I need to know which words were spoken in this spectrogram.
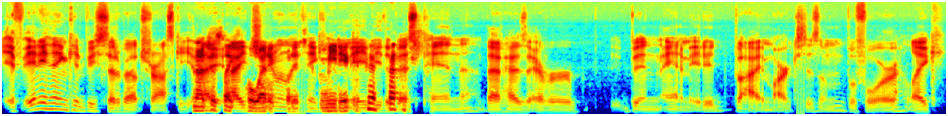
if anything can be said about Trotsky, not I, just like I poetic, but genuinely it's think he may be the best pen that has ever been animated by Marxism before. Like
